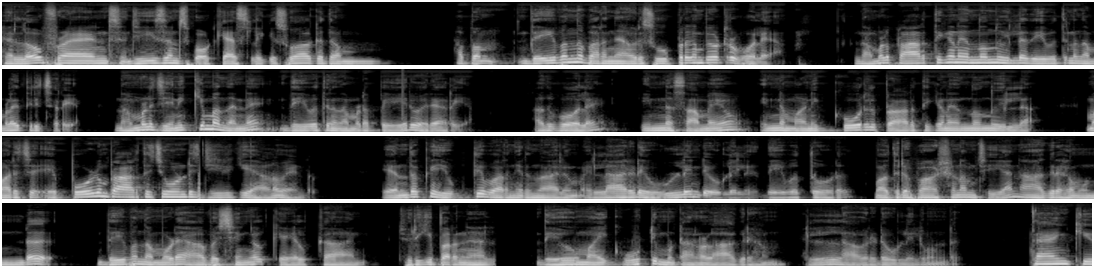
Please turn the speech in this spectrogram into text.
Hello friends ജീസൺസ് പോഡ്കാസ്റ്റിലേക്ക് സ്വാഗതം. അപ്പം ദൈവം എന്ന് പറഞ്ഞാൽ ഒരു സൂപ്പർ കമ്പ്യൂട്ടർ പോലെയാണ് നമ്മൾ പ്രാർത്ഥിക്കണം എന്നൊന്നുമില്ല ദൈവത്തിന് നമ്മളെ തിരിച്ചറിയാം നമ്മൾ ജനിക്കുമ്പം തന്നെ ദൈവത്തിന് നമ്മുടെ പേര് വരെ അറിയാം. അതുപോലെ ഇന്ന സമയം ഇന്ന മണിക്കൂറിൽ പ്രാർത്ഥിക്കണം എന്നൊന്നുമില്ല മറിച്ച് എപ്പോഴും പ്രാർത്ഥിച്ചുകൊണ്ട് ജീവിക്കുകയാണ് വേണ്ടത്. എന്തൊക്കെ യുക്തി പറഞ്ഞിരുന്നാലും എല്ലാവരുടെ ഉള്ളിന്റെ ഉള്ളിൽ ദൈവത്തോട് മധുരഭാഷണം ചെയ്യാൻ ആഗ്രഹമുണ്ട്. ദൈവം നമ്മുടെ ആവശ്യങ്ങൾ കേൾക്കാൻ ചുരുക്കി പറഞ്ഞാൽ ദൈവവുമായി കൂട്ടിമുട്ടാനുള്ള ആഗ്രഹം എല്ലാവരുടെ ഉള്ളിലും ഉണ്ട് താങ്ക്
